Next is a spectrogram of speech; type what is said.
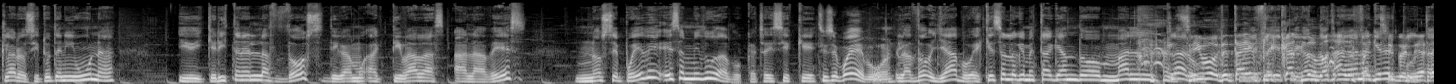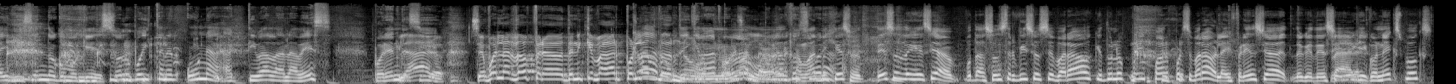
claro, si tú tenés una y querís tener las dos, digamos, activadas a la vez, no se puede. Esa es mi duda, pues, ¿cachai? Si es que Sí se puede, pues las dos, ya, pues, es que eso es lo que me está quedando mal, claro. Sí, po, te estás explicando po. culiao. Estáis diciendo como que solo podéis tener una activada a la vez. Por ende, Claro. si, Se pueden las dos, pero tenéis que pagar por Claro, las dos. No, que pagar No, por no, las dos jamás dije eso. De eso de que decía, puta, son servicios separados que tú los podéis pagar por separado. La diferencia, lo que te decía Claro. yo, que con Xbox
